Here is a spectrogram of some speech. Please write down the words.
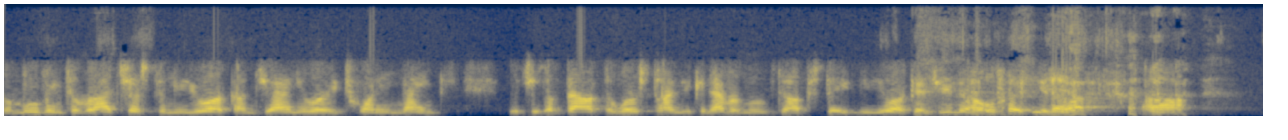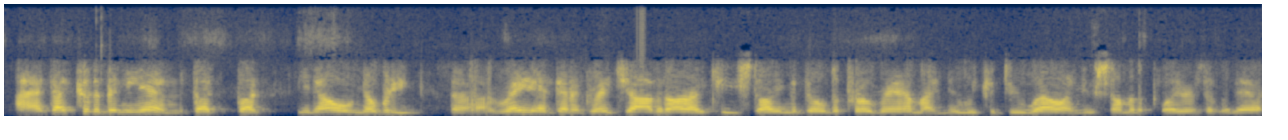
we're moving to Rochester, New York on January 29th, which is about the worst time you can ever move to upstate New York, as you know. you know, uh, I, that could have been the end. But but you know, nobody. Uh, Ray had done a great job at RIT starting to build the program. I knew we could do well. I knew some of the players that were there,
